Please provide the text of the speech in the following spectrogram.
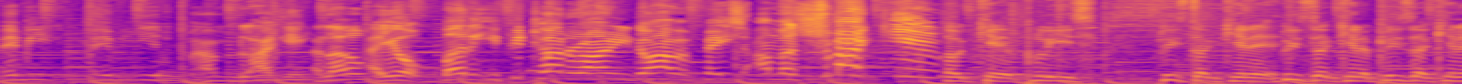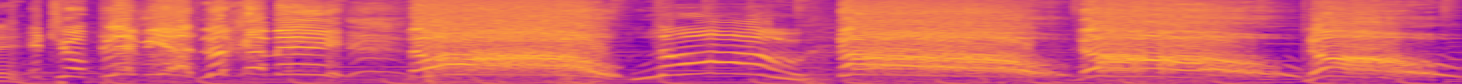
Maybe, maybe I'm lagging. Hello? Hey, yo, buddy, if you turn around and you don't have a face, I'ma smack you don't kill it, please. Please don't kill it. Please don't kill it. Please don't kill it. into oblivion. Look at me! No! No! No! No! No!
